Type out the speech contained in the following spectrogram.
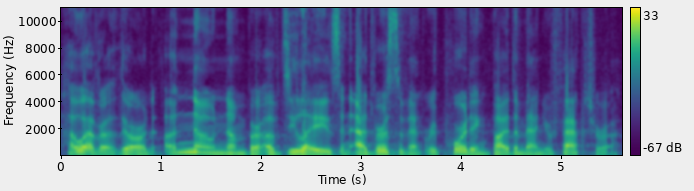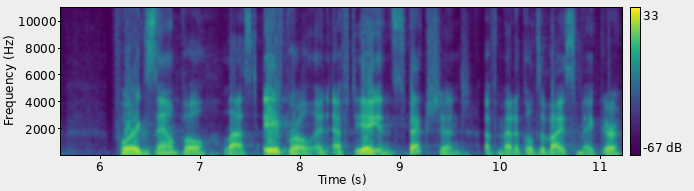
However, there are an unknown number of delays in adverse event reporting by the manufacturer. For example, last April, an FDA inspection of medical device maker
